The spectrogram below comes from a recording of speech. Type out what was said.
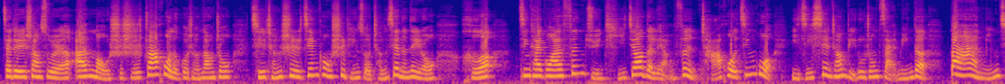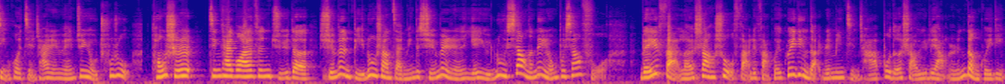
在对上诉人安某实施抓获的过程当中，其城市监控视频所呈现的内容和经开公安分局提交的两份查获经过以及现场笔录中载明的办案民警或检察人员均有出入。同时，经开公安分局的询问笔录上载明的询问人也与录像的内容不相符。违反了上述法律法规规定的人民警察不得少于两人等规定，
